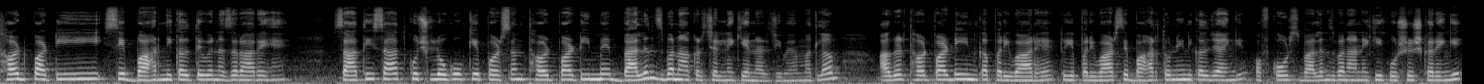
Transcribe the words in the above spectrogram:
थर्ड पार्टी से बाहर निकलते हुए नज़र आ रहे हैं। साथ ही साथ कुछ लोगों के पर्सन थर्ड पार्टी में बैलेंस बनाकर चलने की एनर्जी में मतलब अगर थर्ड पार्टी इनका परिवार है तो ये परिवार से बाहर तो नहीं निकल जाएँगे। ऑफ़ कोर्स बैलेंस बनाने की कोशिश करेंगे।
